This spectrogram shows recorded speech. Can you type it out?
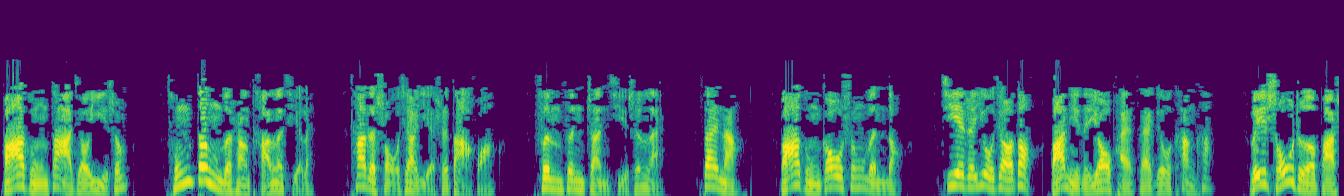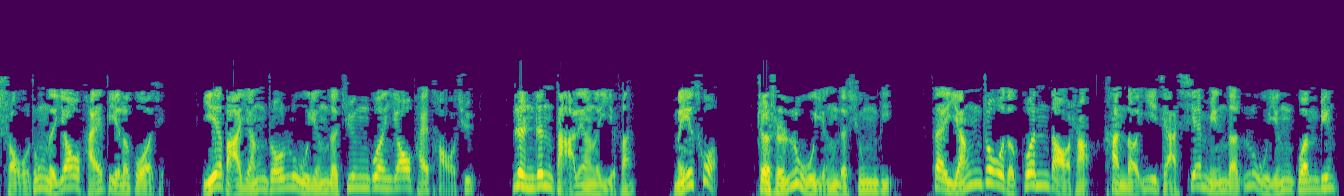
把总大叫一声，从凳子上弹了起来。他的手下也是大华，纷纷站起身来。在哪？把总高声问道。接着又叫道：“把你的腰牌再给我看看。”为首者把手中的腰牌递了过去，也把扬州露营的军官腰牌讨去，认真打量了一番。没错，这是露营的兄弟。在扬州的官道上看到衣甲鲜明的露营官兵，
